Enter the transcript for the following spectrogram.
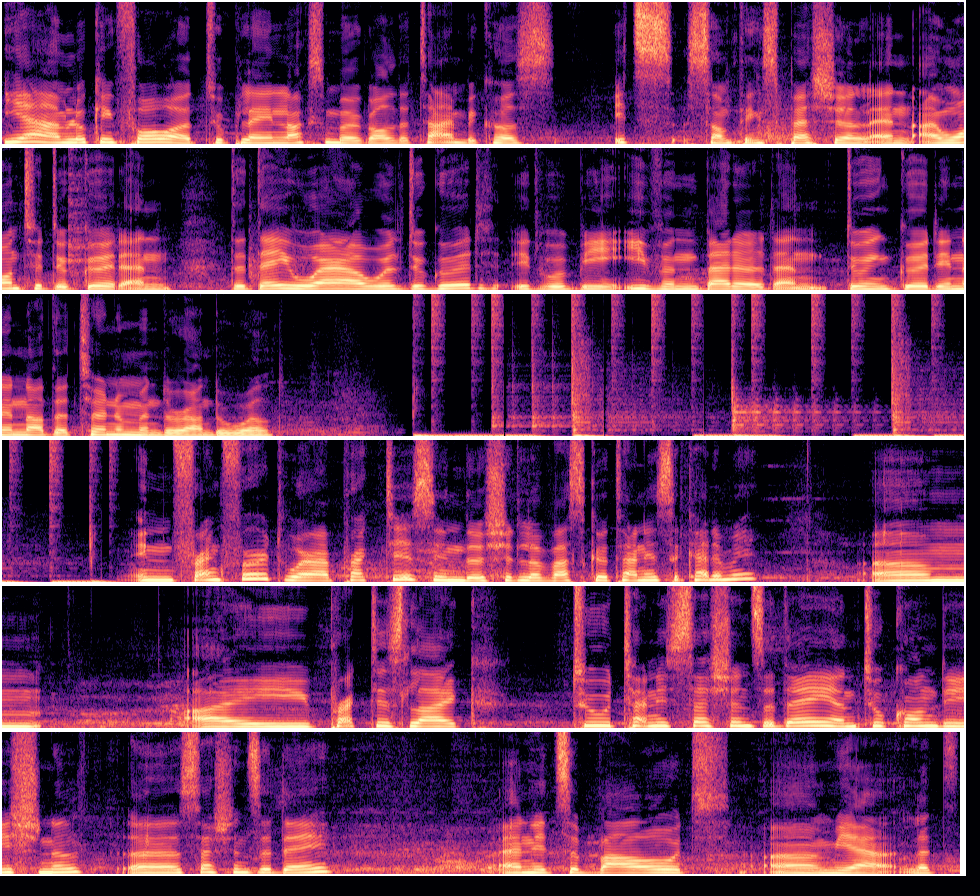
yeah, I'm looking forward to playing Luxembourg all the time because it's something special and I want to do good. And the day where I will do good, it will be even better than doing good in another tournament around the world. In Frankfurt, where I practice in the Schüttler Waske Tennis Academy, um, I practice like two tennis sessions a day and two conditional uh, sessions a day and it's about um, yeah, let's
